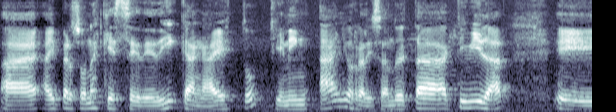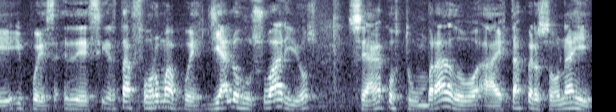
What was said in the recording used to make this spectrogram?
hay personas que se dedican a esto, tienen años realizando esta actividad eh, y pues de cierta forma pues ya los usuarios se han acostumbrado a estas personas y,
